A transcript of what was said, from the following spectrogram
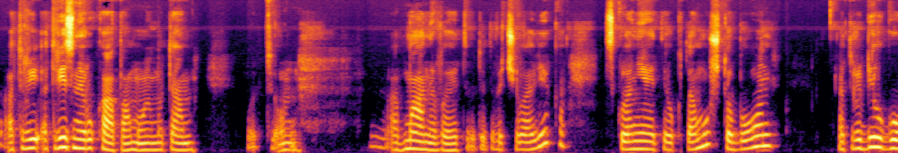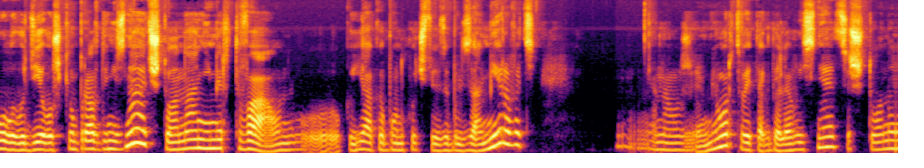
Отрезанная рука, по-моему, там. Вот он обманывает вот этого человека, склоняет его к тому, чтобы он отрубил голову девушке. Он, правда, не знает, что она не мертва. Он, якобы он хочет ее забальзамировать. Она уже мертвая и так далее. Выясняется, что она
